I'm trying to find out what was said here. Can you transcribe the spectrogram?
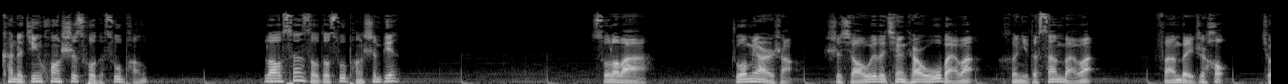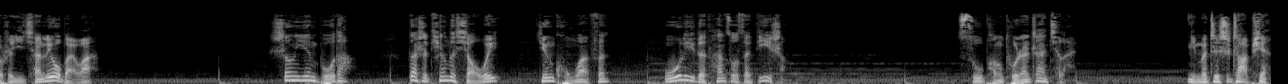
看着惊慌失措的苏鹏。老三走到苏鹏身边，苏老板，桌面上是小薇的欠条五百万和你的三百万，翻倍之后就是一千六百万。声音不大，但是听得小薇惊恐万分，无力的瘫坐在地上。苏鹏突然站起来：“你们这是诈骗，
